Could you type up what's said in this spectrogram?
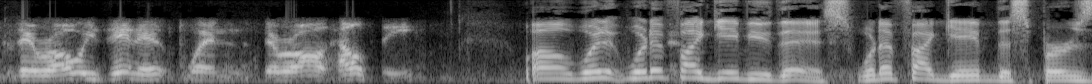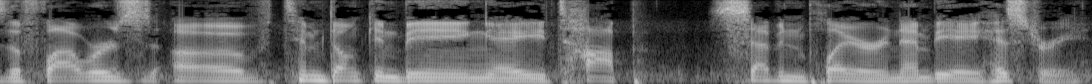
'cause They were always in it when they were all healthy. Well, what, what if I gave you this? What if I gave the Spurs the flowers of Tim Duncan being a top seven player in NBA history?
